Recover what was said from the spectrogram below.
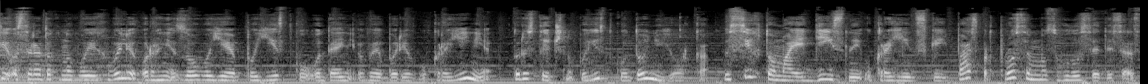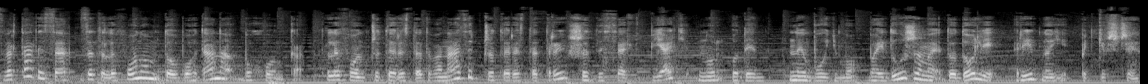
Пітсбурзький осередок нової хвилі організовує поїздку у день виборів в Україні, туристичну поїздку до Нью-Йорка. Усі, хто має дійсний український паспорт, просимо зголоситися, звертатися за телефоном до Богдана Бохонка. Телефон 412 403 6501. Не будьмо байдужими до долі рідної батьківщини.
